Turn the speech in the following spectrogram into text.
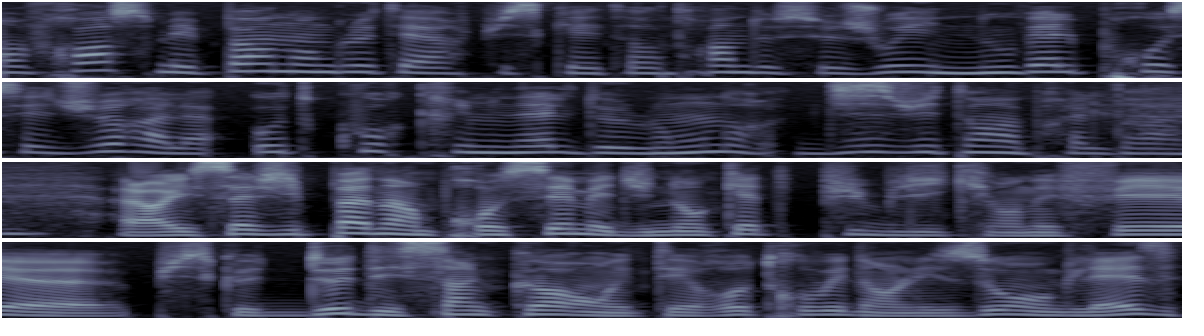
en France, mais pas en Angleterre, puisqu'elle est en train de se jouer une nouvelle procédure à la Haute Cour criminelle de Londres, 18 ans après le drame. Alors il ne s'agit pas d'un procès, mais d'une enquête publique. En effet, euh, puisque deux des cinq corps ont été retrouvés dans les eaux anglaises,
